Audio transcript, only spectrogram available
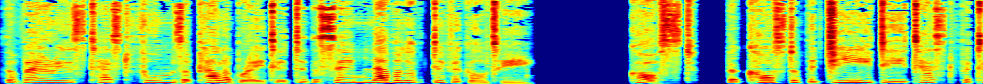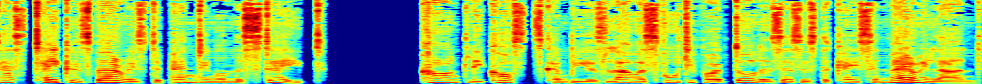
the various test forms are calibrated to the same level of difficulty. Cost The cost of the GED test for test takers varies depending on the state. Currently costs can be as low as $45 as is the case in Maryland,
